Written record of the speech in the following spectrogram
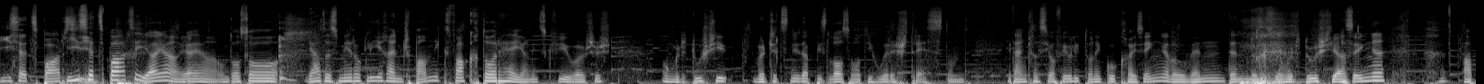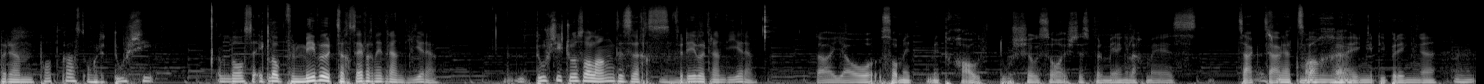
Einsetzbar sein. einsetzbar sind. Ja, ja, ja, ja. Und auch so, ja, dass wir auch gleich einen Entspannungsfaktor haben, habe ich das Gefühl. Weil sonst unter der Dusche würdest du jetzt nicht etwas hören, was dich hure stresst. Und ich denke, es sind auch viele Leute, die nicht gut können singen können, weil wenn, dann würden sie unter der Dusche ja singen. Aber ähm, Podcast unter der Dusche hören, ich glaube, für mich würde es sich einfach nicht rendieren. Duschst du so lange, dass es Mhm. für dich würde rendieren Da ja auch so mit, mit kalt duschen und so, ist das für mich eigentlich mehr ein Zack, ist mehr Zack Zwang, machen, ja. hinter die bringen. mhm.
